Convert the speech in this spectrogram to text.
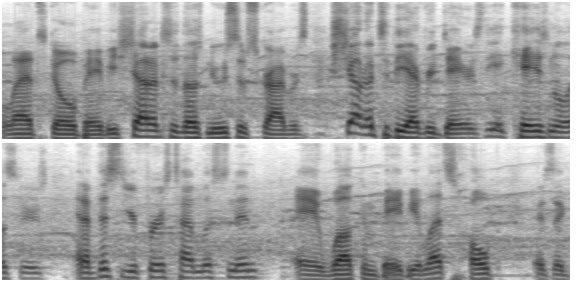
Let's go, baby. Shout out to those new subscribers. Shout out to the everydayers, the occasional listeners. And if this is your first time listening, hey, welcome, baby. Let's hope it's a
